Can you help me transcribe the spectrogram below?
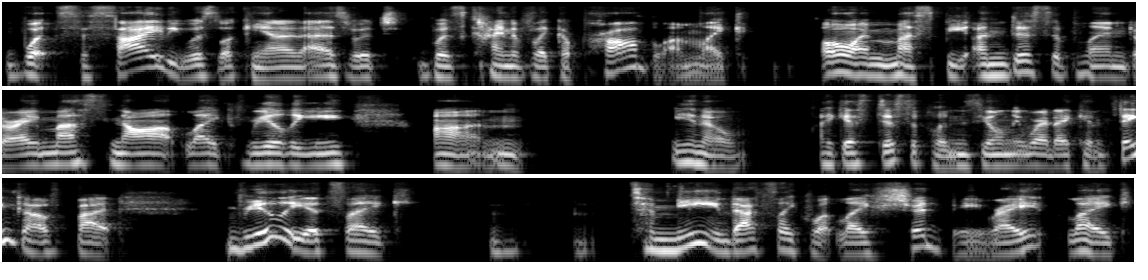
what society was looking at it as, which was kind of like a problem. Like, oh, I must be undisciplined or I must not like really, um, you know, I guess discipline is the only word I can think of, but really it's like to me that's like what life should be right? Like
